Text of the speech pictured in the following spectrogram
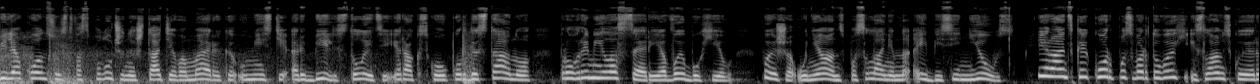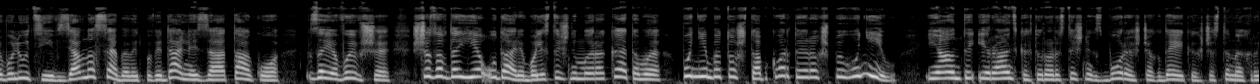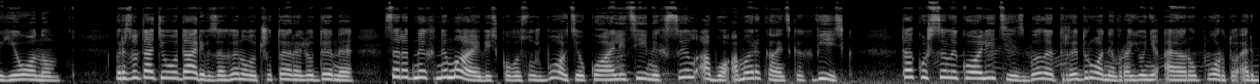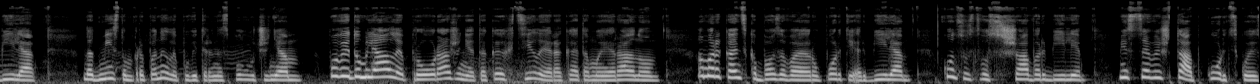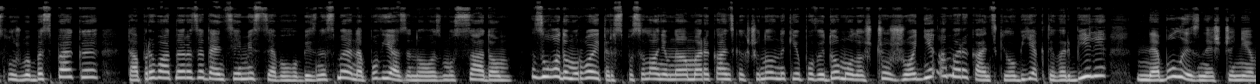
Біля консульства Сполучених Штатів Америки у місті Ербіль, столиці іракського Курдистану, прогреміла серія вибухів. Пише Уніан з посиланням на ABC News. Іранський корпус вартових ісламської революції взяв на себе відповідальність за атаку, заявивши, що завдає ударів балістичними ракетами по нібито штаб-квартирах шпигунів і антиіранських терористичних зборищах в деяких частинах регіону. В результаті ударів загинуло чотири людини. Серед них немає військовослужбовців коаліційних сил або американських військ. Також сили коаліції збили три дрони в районі аеропорту Ербіля. Над містом припинили повітряне сполучення. Повідомляли про ураження таких цілей ракетами Ірану. Американська база в аеропорті Ербіля, консульство США в Ербілі, місцевий штаб Курдської служби безпеки та приватна резиденція місцевого бізнесмена, пов'язаного з Моссадом. Згодом Reuters з посиланням на американських чиновників повідомило, що жодні американські об'єкти в Ербілі не були знищені.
